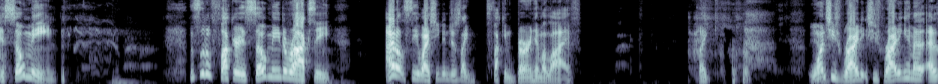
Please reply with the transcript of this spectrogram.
is so mean. this little fucker is so mean to Roxy. I don't see why she didn't just like fucking burn him alive. Like yeah. one she's riding she's riding him as, as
